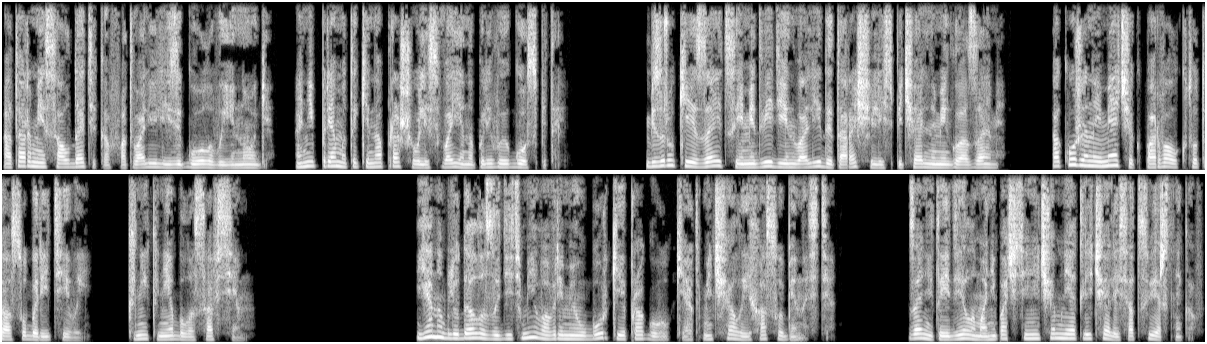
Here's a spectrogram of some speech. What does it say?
От армии солдатиков отвалились головы и ноги. Они прямо-таки напрашивались в военно-полевой госпиталь. Безрукие зайцы и медведи-инвалиды таращились печальными глазами, а кожаный мячик порвал кто-то особо ретивый. Книг не было совсем. Я наблюдала за детьми во время уборки и прогулки, отмечала их особенности. Занятые делом, они почти ничем не отличались от сверстников.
